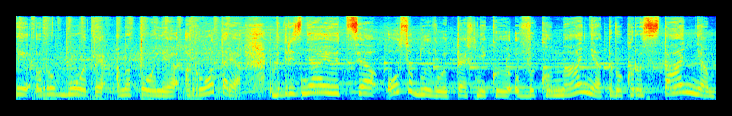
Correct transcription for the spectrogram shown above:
Скульптурні роботи Анатолія Ротаря відрізняються особливою технікою виконання та використанням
